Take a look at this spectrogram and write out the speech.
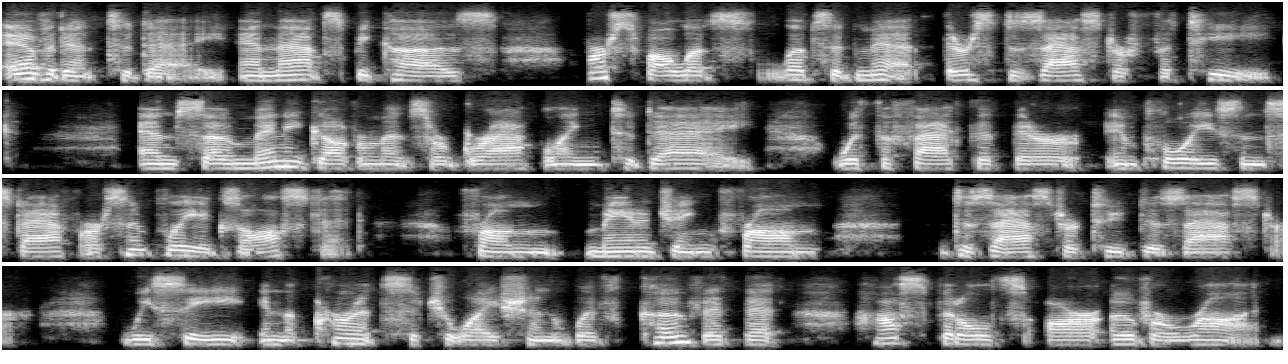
evident today, and that's because first of all, let's let's admit there's disaster fatigue. And so many governments are grappling today with the fact that their employees and staff are simply exhausted from managing from disaster to disaster. we see in the current situation with COVID that hospitals are overrun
